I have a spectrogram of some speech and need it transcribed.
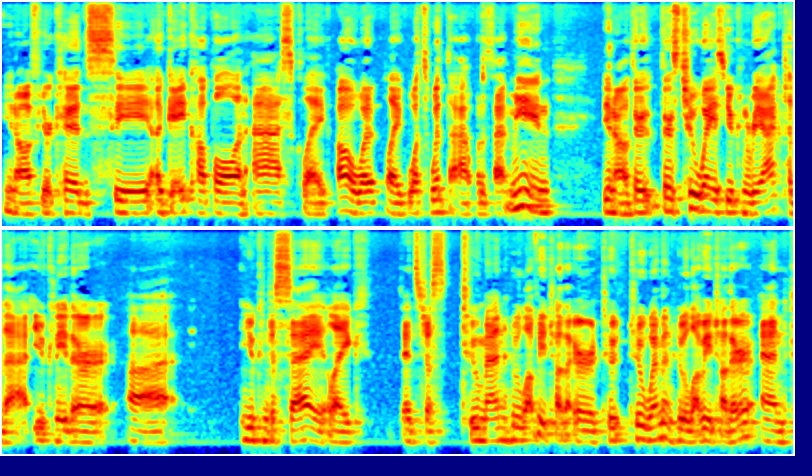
you know if your kids see a gay couple and ask like oh what like what's with that what does that mean you know there, there's two ways you can react to that. You can either uh, you can just say like it's just two men who love each other or two two women who love each other. And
